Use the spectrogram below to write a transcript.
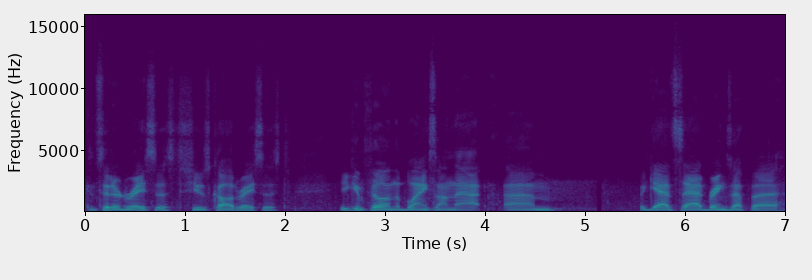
considered racist. She was called racist. You can fill in the blanks on that. Um, but Gad Saad brings up a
